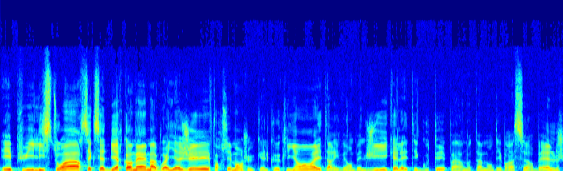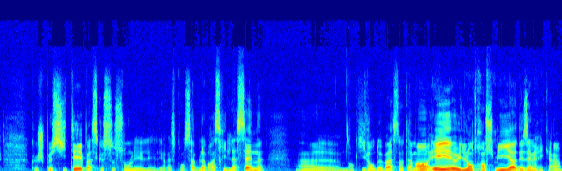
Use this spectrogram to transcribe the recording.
Et puis l'histoire, c'est que cette bière quand même a voyagé, forcément j'ai eu quelques clients, elle est arrivée en Belgique, elle a été goûtée par notamment des brasseurs belges, que je peux citer parce que ce sont les, responsables de la brasserie de la Seine, hein, euh, donc Yvan de Basse notamment, et ils l'ont transmis à des Américains.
